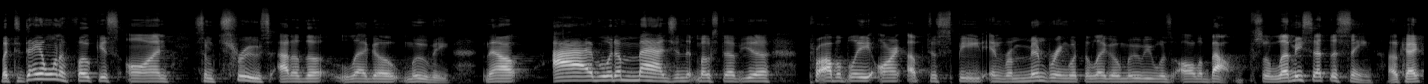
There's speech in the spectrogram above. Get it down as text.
But today I want to focus on some truths out of the Lego movie. Now, I would imagine that most of you probably aren't up to speed in remembering what the Lego movie was all about. So let me set the scene, okay?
